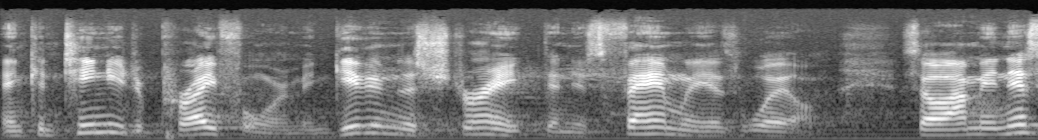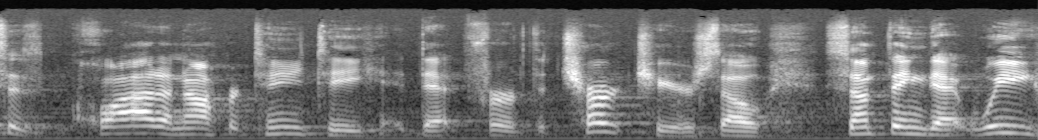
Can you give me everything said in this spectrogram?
and continue to pray for him and give him the strength and his family as well. So, I mean, this is quite an opportunity that for the church here. So, something that we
